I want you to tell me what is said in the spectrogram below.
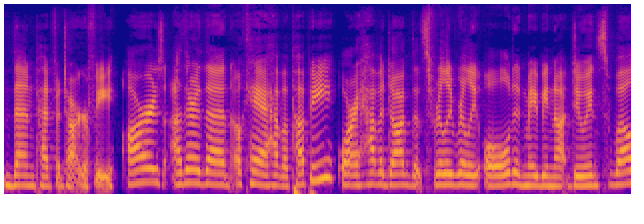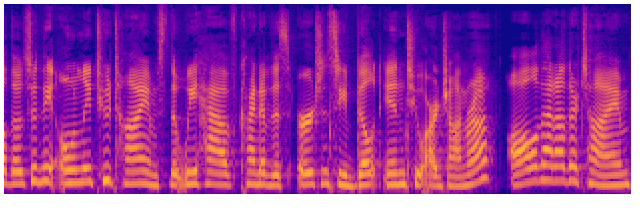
than pet photography. Ours, other than, okay, I have a puppy or I have a dog that's really, really old and maybe not doing so well, those are the only two times that we have kind of this urgency built into our genre. All that other time,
